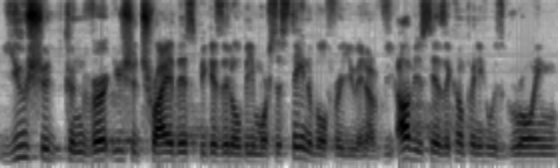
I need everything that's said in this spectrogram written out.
you should convert, you should try this because it'll be more sustainable for you. And obviously as a company who is growing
